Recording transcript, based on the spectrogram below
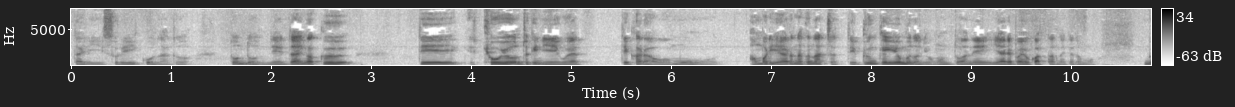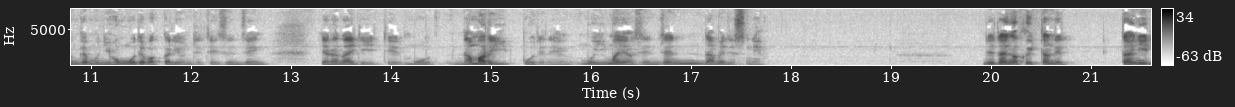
たりそれ以降になるとどんどんね大学で教養の時に英語やってからはもうあんまりやらなくなっちゃって文献読むのに本当はねやればよかったんだけども文献も日本語でばっかり読んでて全然やらないでいてもうなまる一方でねもう今や全然ダメですね。で大学行ったんで第二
